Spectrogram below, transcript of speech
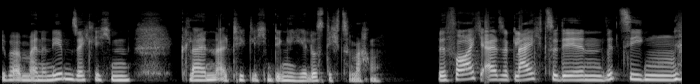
über meine nebensächlichen kleinen alltäglichen Dinge hier lustig zu machen. Bevor ich also gleich zu den witzigen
